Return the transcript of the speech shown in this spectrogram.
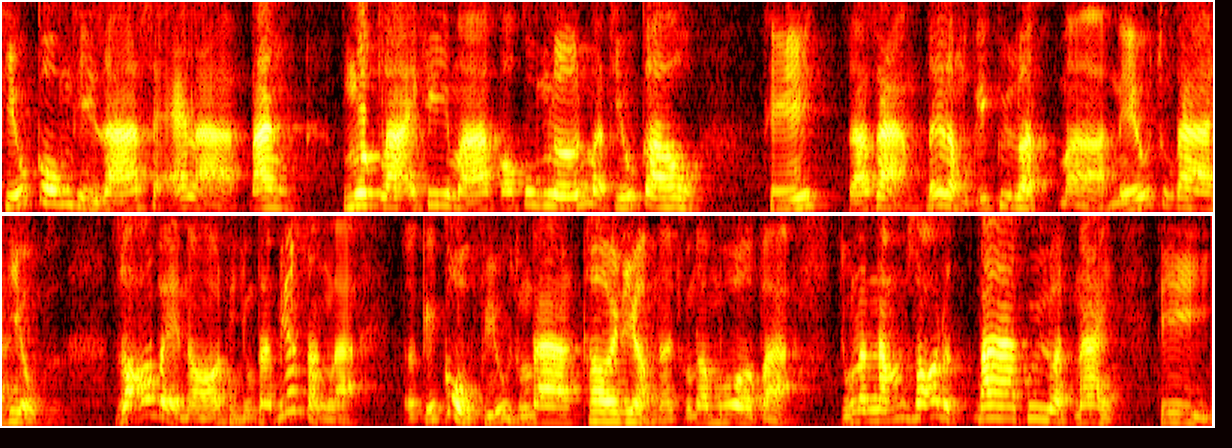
thiếu cung thì giá sẽ là tăng. Ngược lại khi mà có cung lớn mà thiếu cầu thì giá giảm. Đây là một cái quy luật mà nếu chúng ta hiểu rõ về nó thì chúng ta biết rằng là cái cổ phiếu của chúng ta thời điểm là chúng ta mua và chúng ta nắm rõ được ba quy luật này thì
